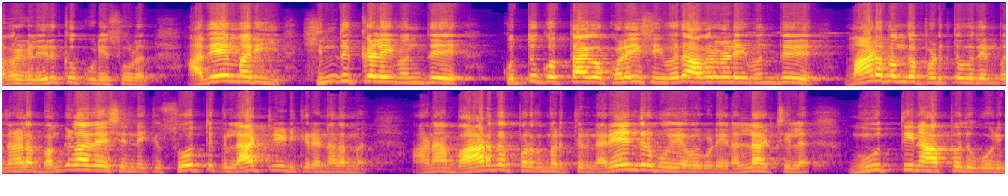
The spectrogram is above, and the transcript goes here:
அவர்கள் இருக்கக்கூடிய சூழல். அதே மாதிரி இந்துக்களை வந்து கொத்து கொத்தாக கொலை செய்வது அவர்களை வந்து மானபங்கப்படுத்துவது என்பதனால பங்களாதேஷ் இன்னைக்கு சோத்துக்கு லாட்ரி அடிக்கிற நிலைமை. ஆனால் பாரத பிரதமர் திரு நரேந்திர மோடி அவர்களுடைய நல்லாட்சியில் நூற்றி நாற்பது கோடி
